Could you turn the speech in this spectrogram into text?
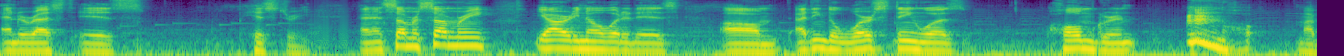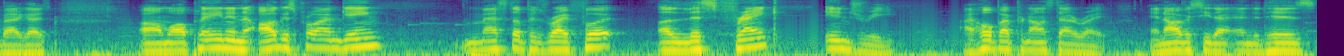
and the rest is history. And in summer summary, you already know what it is. Um, I think the worst thing was Holmgren. my bad, guys. Um, while playing in an August Pro Am game, messed up his right foot. A Lisfranc injury. I hope I pronounced that right. And obviously that ended his.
